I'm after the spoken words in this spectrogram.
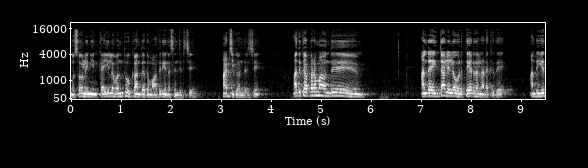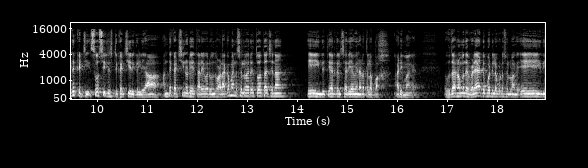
முசோலினியின் கையில் வந்து உட்காந்தது மாதிரி என்ன செஞ்சிருச்சு? ஆட்சிக்கு வந்துருச்சு. அதுக்கப்புறமா வந்து அந்த இத்தாலியில் ஒரு தேர்தல் நடக்குது. அந்த எதிர்கட்சி சோசியலிஸ்ட் கட்சி இருக்கு இல்லையா? அந்த கட்சியினுடைய தலைவர் வந்து வழக்கமாக என்ன சொல்லுவார்? தோத்தாச்சுன்னா ஏய் இந்த தேர்தல் சரியாகவே நடத்தலப்பா அப்படிம்பாங்க. உதாரணமாக இந்த விளையாட்டு போட்டியில் கூட சொல்லுவாங்க ஏய் ஏய் இது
